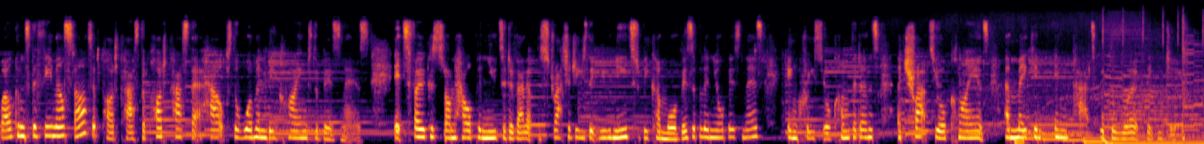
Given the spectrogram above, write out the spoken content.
Welcome to the Female Startup Podcast, the podcast that helps the woman behind the business. It's focused on helping you to develop the strategies that you need to become more visible in your business, increase your confidence, attract your clients, and make an impact with the work that you do.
